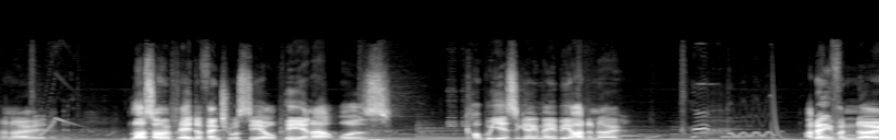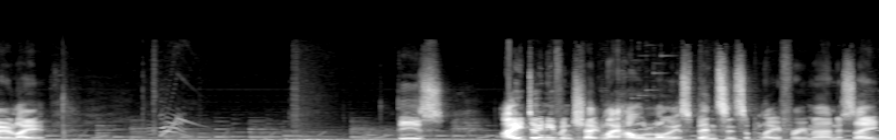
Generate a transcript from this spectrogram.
I know. Last time I played Adventure was DLP, and that was a couple years ago, maybe. I don't know. I don't even know, like... These... I don't even check, like, how long it's been since a playthrough, man. It's like...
